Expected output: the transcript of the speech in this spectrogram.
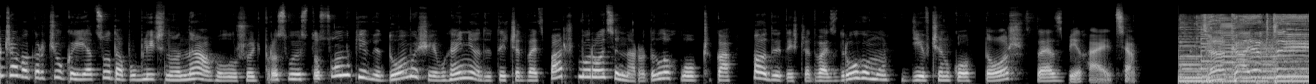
Хоча Вакарчук і Яцута публічно не оголошують про свої стосунки, відомо, що Євгенія у 2021 році народила хлопчика, а у 2022 – дівчинку. Тож все збігається. Така, як ти,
